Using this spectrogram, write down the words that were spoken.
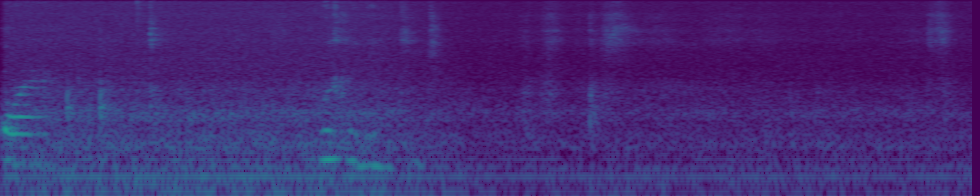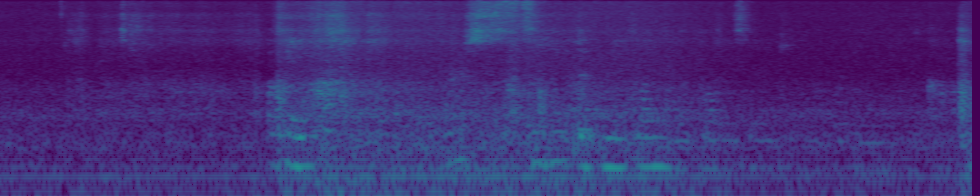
Or who's going to be the teacher? Okay. First, see if we find the boys that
